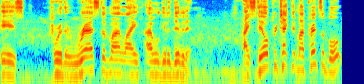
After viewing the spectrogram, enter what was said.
is for the rest of my life, I will get a dividend. I still protected my principal,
